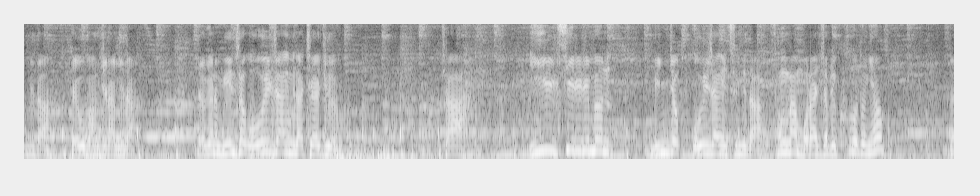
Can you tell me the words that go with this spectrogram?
입니다. 대구 광진합니다. 여기는 민속 5일장입니다. 제주. 자, 2일 7일이면 민족 5일장이 있습니다. 성남 모란시장이 크거든요. 예.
